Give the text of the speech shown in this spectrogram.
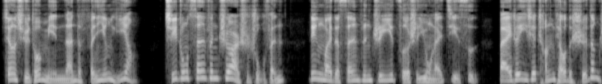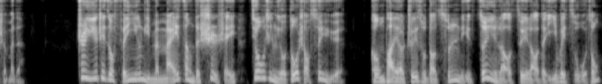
像许多闽南的坟茔一样。其中三分之二是主坟，另外的三分之一则是用来祭祀，摆着一些长条的石凳什么的。至于这座坟茔里面埋葬的是谁，究竟有多少岁月，恐怕要追溯到村里最老最老的一位祖宗。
